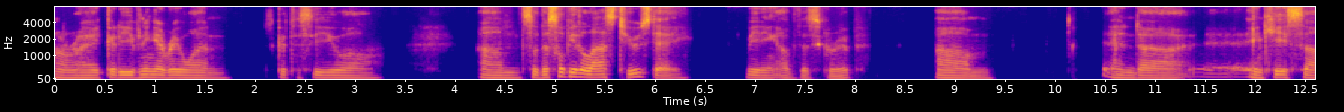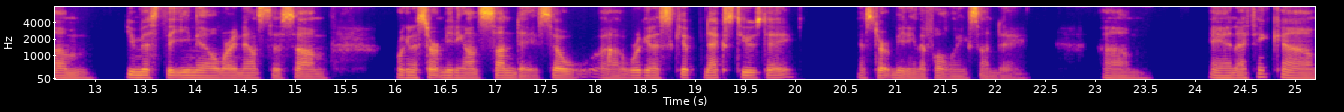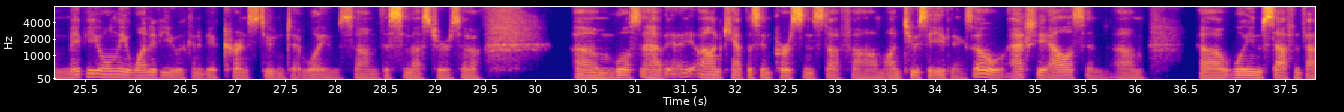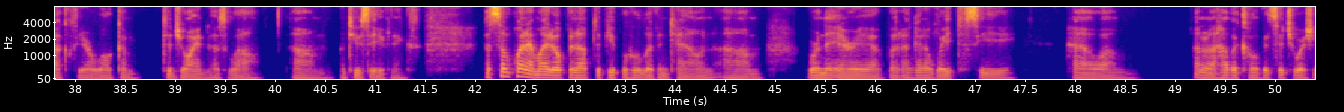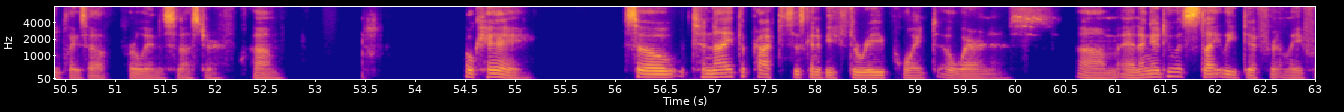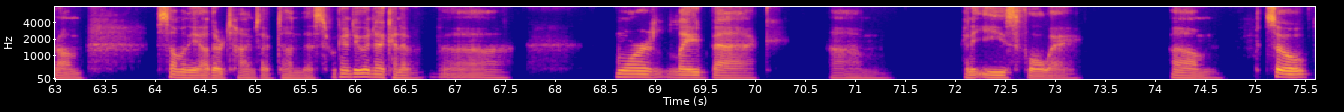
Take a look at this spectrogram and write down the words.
All right. Good evening, everyone. It's good to see you all. Um, so this will be the last Tuesday meeting of this group. Um, and uh, in case um, you missed the email where I announced this, um, we're going to start meeting on Sunday. So uh, we're going to skip next Tuesday and start meeting the following Sunday. Um, and I think um, maybe only one of you is going to be a current student at Williams um, this semester. So um, we'll have uh, on campus in person stuff um, on Tuesday evenings. Oh, actually, Allison, um, uh, Williams staff and faculty are welcome to join as well um, on Tuesday evenings. At some point, I might open up to people who live in town or in the area, but I'm going to wait to see how I don't know how the COVID situation plays out early in the semester. Um, Okay. So tonight the practice is going to be three point awareness. Um, and I'm going to do it slightly differently from some of the other times I've done this. We're going to do it in a kind of uh, more laid back, um, kind of easeful way. Um, so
